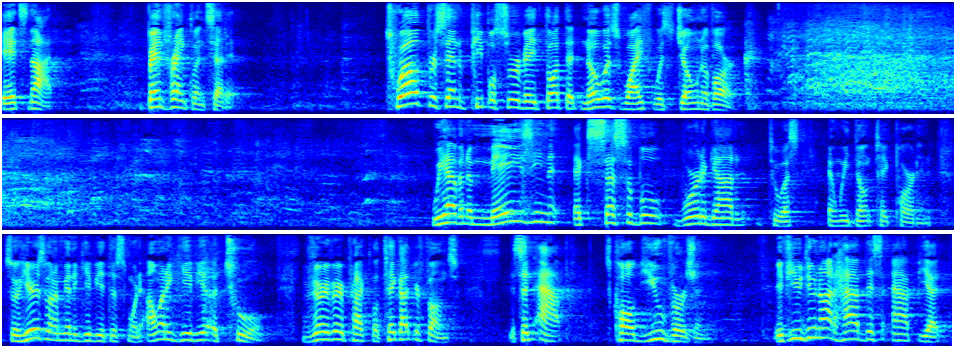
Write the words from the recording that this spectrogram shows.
It's not. Ben Franklin said it. 12% of people surveyed thought that Noah's wife was Joan of Arc. We have an amazing, accessible Word of God to us, and we don't take part in it. So here's what I'm going to give you this morning I want to give you a tool. Very, very practical. Take out your phones. It's an app. It's called YouVersion. If you do not have this app yet,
